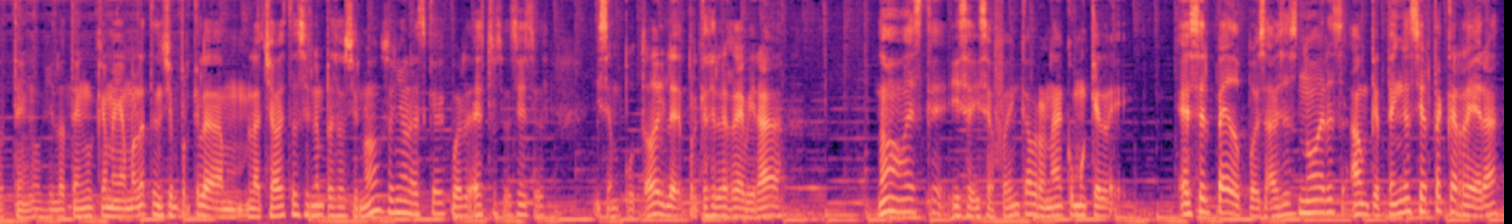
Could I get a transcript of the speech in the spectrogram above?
lo tengo, aquí lo tengo, que me llamó la atención porque la, la chava esta sí le empezó a decir, no, señora, es que esto es así, y se emputó y le, porque se le reviraba. No, es que, y se, y se fue encabronada, como que es el pedo, pues a veces no eres, aunque tengas cierta carrera,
